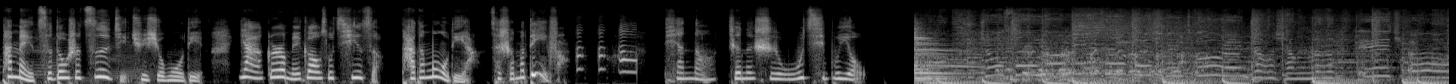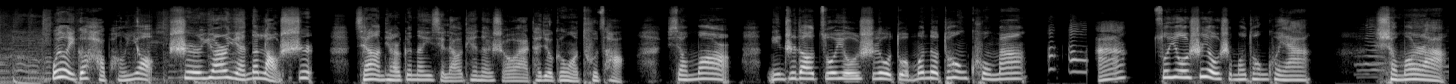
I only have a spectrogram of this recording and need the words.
他每次都是自己去修墓地，压根儿没告诉妻子他的墓地呀在什么地方。天哪，真的是无奇不有。我有一个好朋友是幼儿园的老师，前两天跟他一起聊天的时候啊，他就跟我吐槽：“小妹儿，你知道做幼师有多么的痛苦吗？”啊，做幼师有什么痛苦呀？小妹儿啊，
